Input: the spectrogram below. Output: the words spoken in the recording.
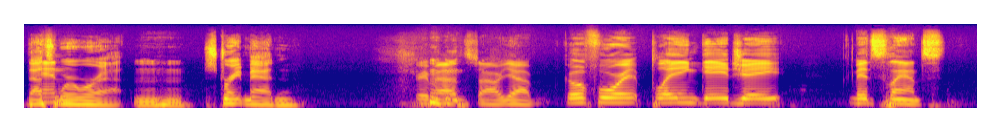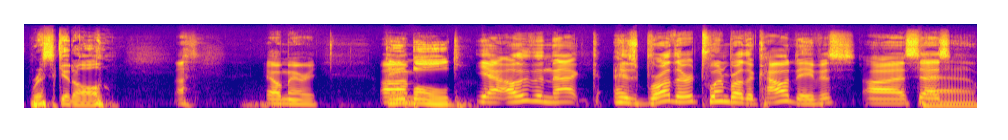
That's And- where we're at. Mm-hmm. Straight Madden. Straight Madden style. Yeah, go for it. Play engage eight, mid slants. Risk it all. Hail Mary. Go Um, bold. Yeah. Other than that, his brother, twin brother Kyle Davis, uh, says, Yeah.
